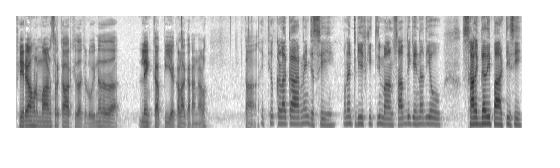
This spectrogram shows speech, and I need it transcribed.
ਫਿਰ ਆ ਹੁਣ ਮਾਨ ਸਰਕਾਰ 'ਚ ਤਾਂ ਚਲੋ ਇਹਨਾਂ ਦਾ ਲਿੰਕ ਹੀ ਆ ਕਲਾਕਾਰਾਂ ਨਾਲ। ਤਾਂ ਇੱਥੇ ਉਹ ਕਲਾਕਾਰ ਨੇ ਜੱਸੀ ਉਹਨੇ ਤਾਰੀਫ ਕੀਤੀ ਮਾਨ ਸਾਹਿਬ ਦੀ ਕਿ ਇਹਨਾਂ ਦੀ ਉਹ ਸਾਲਗਿਰਾ ਦੀ ਪਾਰਟੀ ਸੀ।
